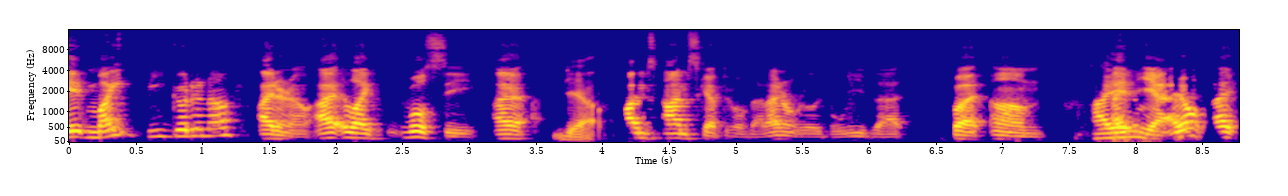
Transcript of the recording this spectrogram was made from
it might be good enough. I don't know. I like we'll see. I yeah. I'm I'm skeptical of that. I don't really believe that. But um I, I yeah, I don't I,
